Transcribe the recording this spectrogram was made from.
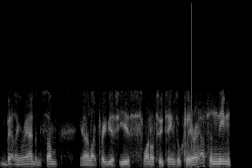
battling around, and some, you know, like previous years, one or two teams will clear out, and then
